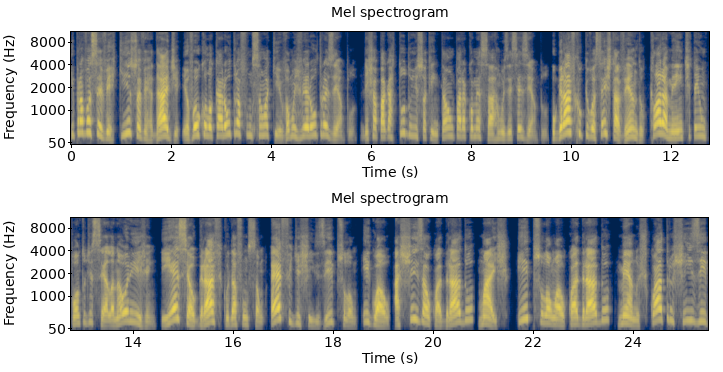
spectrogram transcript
E para você ver que isso é verdade, eu vou colocar outra função aqui. Vamos ver outro exemplo. Deixa eu apagar apagar tudo isso aqui, então, para começarmos esse exemplo. O gráfico que você está vendo claramente tem um ponto de sela na origem. E esse é o gráfico da função f de x, y igual a x ao quadrado mais y ao quadrado menos 4xy.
